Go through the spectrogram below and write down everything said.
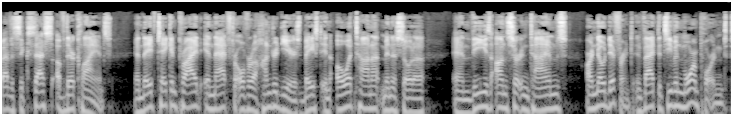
by the success of their clients. And they've taken pride in that for over 100 years, based in Owatonna, Minnesota. And these uncertain times are no different. In fact, it's even more important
